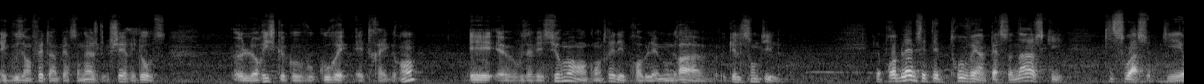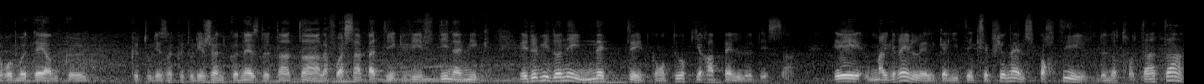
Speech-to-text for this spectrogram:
et que vous en faites un personnage de chair et d'os, euh, le risque que vous courez est très grand et euh, vous avez sûrement rencontré des problèmes graves. Quels sont-ils? Le problème, c'était de trouver un personnage qui, qui soit ce petit héros moderne que, que, tous les, que tous les jeunes connaissent de Tintin, à la fois sympathique, vif, dynamique, et de lui donner une netteté de contour qui rappelle le dessin. Et malgré les qualités exceptionnelles sportives de notre Tintin,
